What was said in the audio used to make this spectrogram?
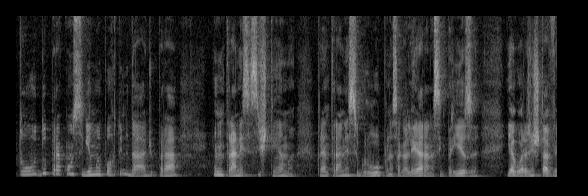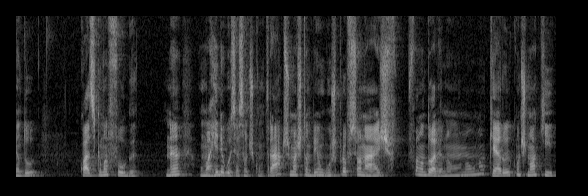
tudo para conseguir uma oportunidade para entrar nesse sistema, para entrar nesse grupo, nessa galera, nessa empresa. E agora a gente está vendo quase que uma fuga, né? uma renegociação de contratos, mas também alguns profissionais falando: olha, não, não, não quero continuar aqui.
